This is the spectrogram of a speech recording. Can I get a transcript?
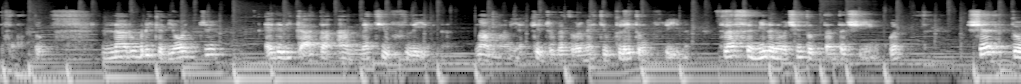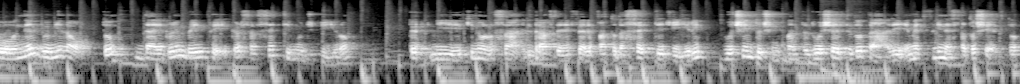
Esatto. La rubrica di oggi è dedicata a Matthew Flynn. Mamma mia, che giocatore, Matthew Clayton Flynn, classe 1985, scelto nel 2008 dai Green Bay Packers al settimo giro per gli- chi non lo sa, il draft NFL è fatto da 7 giri, 252 scelte totali e Matt Flynn è stato scelto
